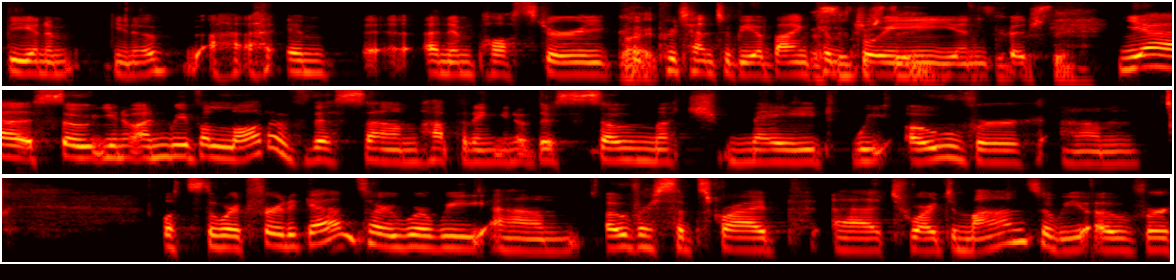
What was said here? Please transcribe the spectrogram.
be an you know an imposter you could right. pretend to be a bank That's employee and That's could yeah so you know and we have a lot of this um happening you know there's so much made we over um what's the word for it again? Sorry, where we um, oversubscribe uh, to our demand. So we over,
